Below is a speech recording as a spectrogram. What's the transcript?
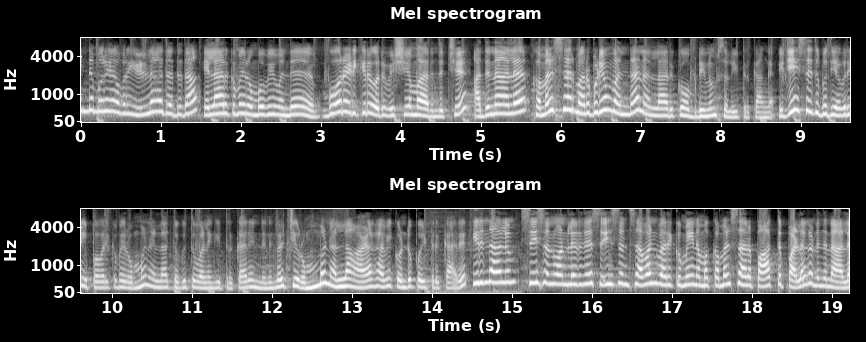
இந்த முறை அவர் இல்லாததுதான் எல்லாருக்குமே ரொம்பவே வந்து போர் அடிக்கிற ஒரு விஷயமா இருந்துச்சு. அதனால கமல் சார் மறுபடியும் வந்தா நல்லா இருக்கும் அப்படின்னு சொல்லிட்டு இருக்காங்க. விஜய் சேதுபதி அவர் இப்ப வரைக்குமே ரொம்ப நல்லா தொகுத்து வழங்கிட்டு இருக்காரு. இந்த நிகழ்ச்சி ரொம்ப ரொம்ப நல்லா அழகாவே கொண்டு போயிட்டு இருக்காரு இருந்தாலும் சீசன் ஒன்ல இருந்து சீசன் செவன் வரைக்குமே நம்ம கமல் சாரை பார்த்து பழகினதுனால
